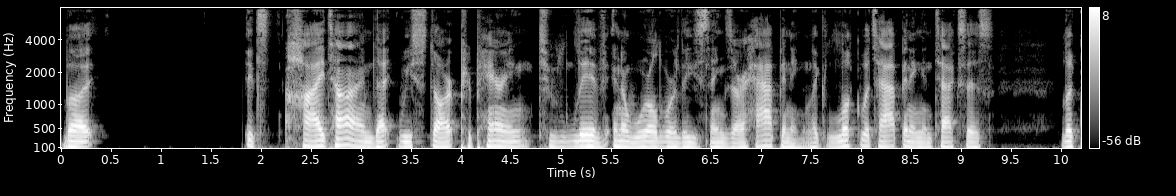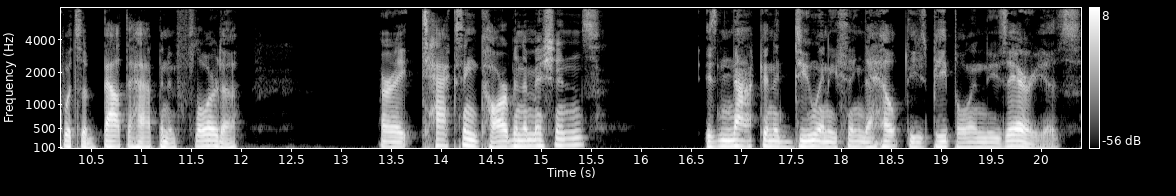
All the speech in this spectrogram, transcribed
But it's high time that we start preparing to live in a world where these things are happening. Like, look what's happening in Texas. Look what's about to happen in Florida. All right, taxing carbon emissions is not going to do anything to help these people in these areas.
